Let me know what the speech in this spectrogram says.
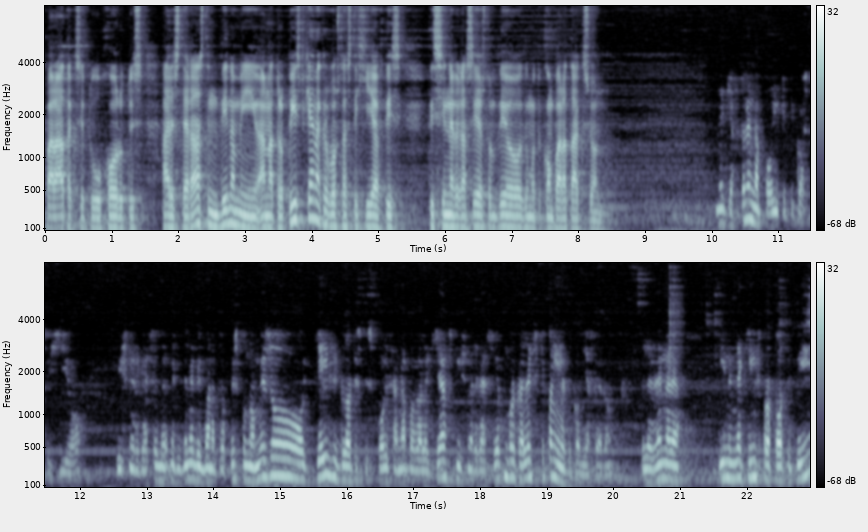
παράταξη του χώρου της αριστεράς, την δύναμη ανατροπής. Ποια είναι ακριβώς τα στοιχεία αυτής της συνεργασίας των δύο δημοτικών παρατάξεων; Ναι, και αυτό είναι ένα πολύ θετικό στοιχείο η συνεργασία με τη δύναμη επανατροπή που νομίζω και οι συγκρότηση της πόλης ανάποδα αλλά και αυτή η συνεργασία έχουν προκαλέσει και πανελλαδικό ενδιαφέρον. Δηλαδή είναι, είναι μια κίνηση πρωτότυπη.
